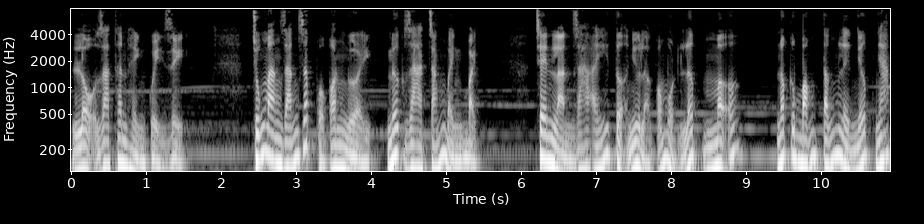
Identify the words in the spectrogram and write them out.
Lộ ra thân hình quỷ dị. Chúng mang dáng dấp của con người, Nước da trắng bềnh bạch. Trên làn da ấy tựa như là có một lớp mỡ. Nó cứ bóng tấn lên nhớp nháp.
